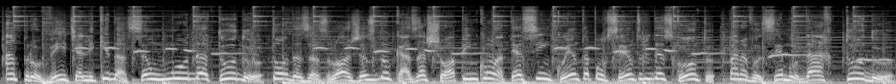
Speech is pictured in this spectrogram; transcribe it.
aproveite a liquidação Muda Tudo. Todas as lojas do Casa Shopping com até 50% de desconto para você mudar tudo.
